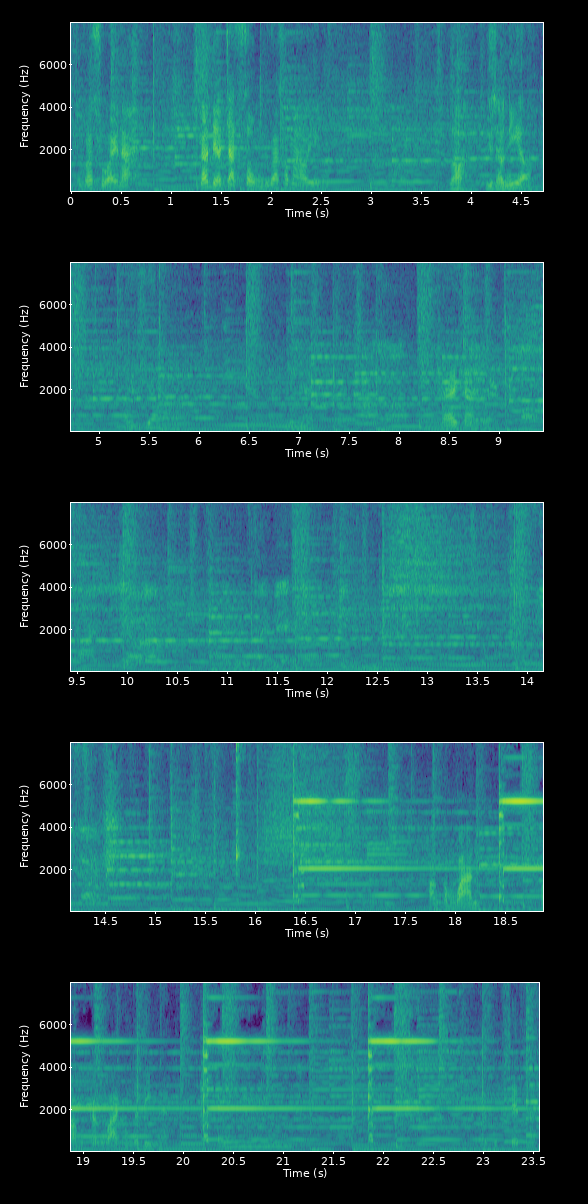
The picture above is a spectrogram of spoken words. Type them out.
แต่ก็สวยนะ แล้วเดี๋ยวจัดส่งหรือว่าเขามาเอาเองอะเหรอ อยู่แถวนี้เหรอไอ้ย่านี่ไงใช่ใช่ใช่โอ้โหดูความกังวานความกังวานของกระดิ่งนะแล้วทุกเซตนะ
